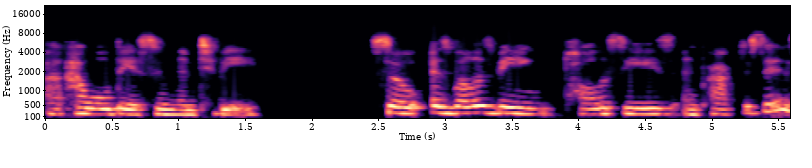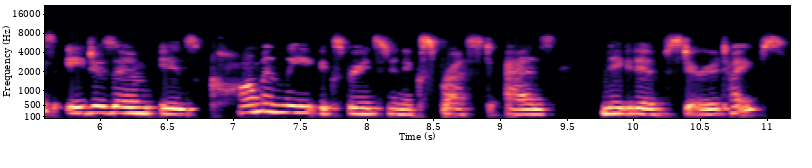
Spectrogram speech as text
uh, how old they assume them to be. So, as well as being policies and practices, ageism is commonly experienced and expressed as negative stereotypes.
